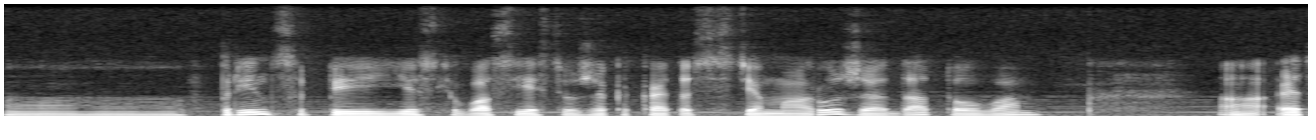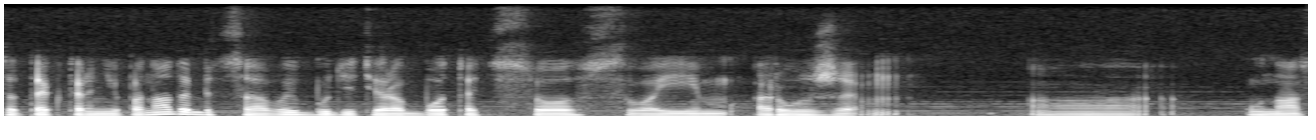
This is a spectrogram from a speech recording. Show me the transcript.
А, в принципе, если у вас есть уже какая-то система оружия, да, то вам а, этот Эктор не понадобится, а вы будете работать со своим оружием. У нас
